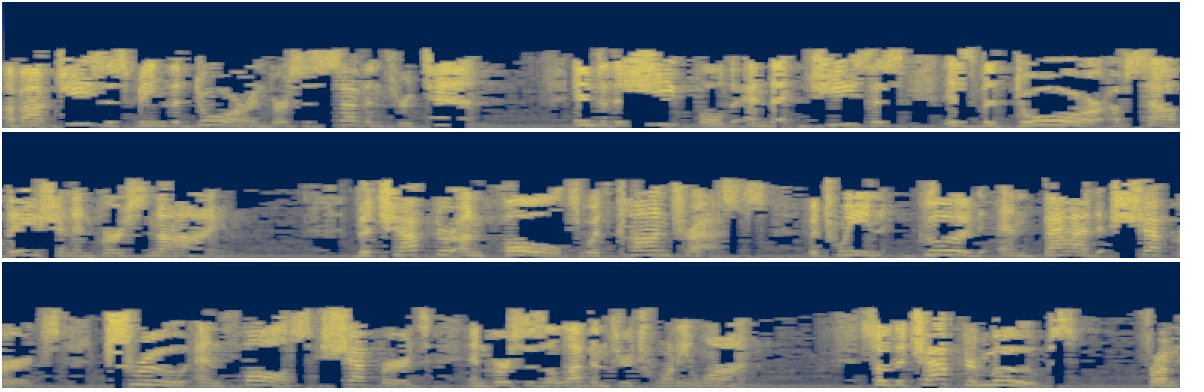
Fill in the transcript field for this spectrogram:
about Jesus being the door in verses 7 through 10 into the sheepfold and that Jesus is the door of salvation in verse 9. The chapter unfolds with contrasts between good and bad shepherds, true and false shepherds in verses 11 through 21. So the chapter moves from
